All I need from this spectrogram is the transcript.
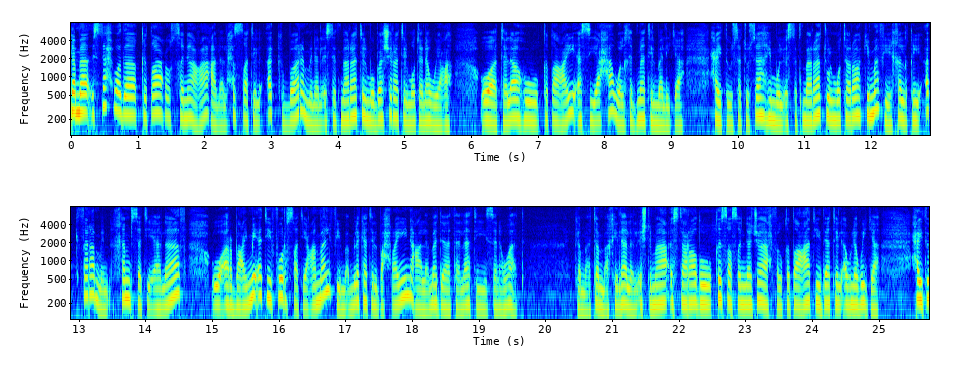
كما استحوذ قطاع الصناعة على الحصة الأكبر من الاستثمارات المباشرة المتنوعة وتلاه قطاعي السياحة والخدمات المالية حيث ستساهم الاستثمارات المتراكمة في خلق أكثر من 5400 فرصة عمل في مملكة البحرين على مدى ثلاث سنوات. كما تم خلال الاجتماع استعراض قصص النجاح في القطاعات ذات الأولوية حيث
